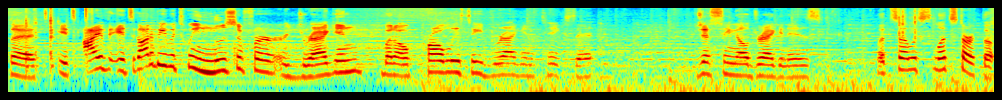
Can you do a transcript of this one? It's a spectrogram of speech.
that it's I've it's got to be between Lucifer or Dragon, but I'll probably say Dragon takes it. Just seeing how Dragon is. Let's uh, let's let's start though.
